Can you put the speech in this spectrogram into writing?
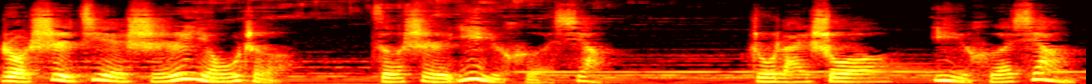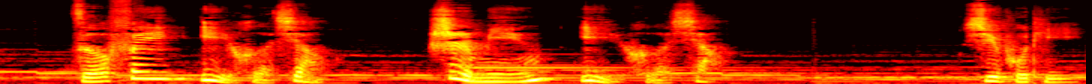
若世界实有者，则是一合相。如来说一合相，则非一合相，是名一合相。须菩提，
